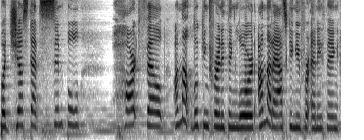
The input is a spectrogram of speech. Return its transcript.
but just that simple heartfelt i'm not looking for anything lord. I'm not asking you for anything.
